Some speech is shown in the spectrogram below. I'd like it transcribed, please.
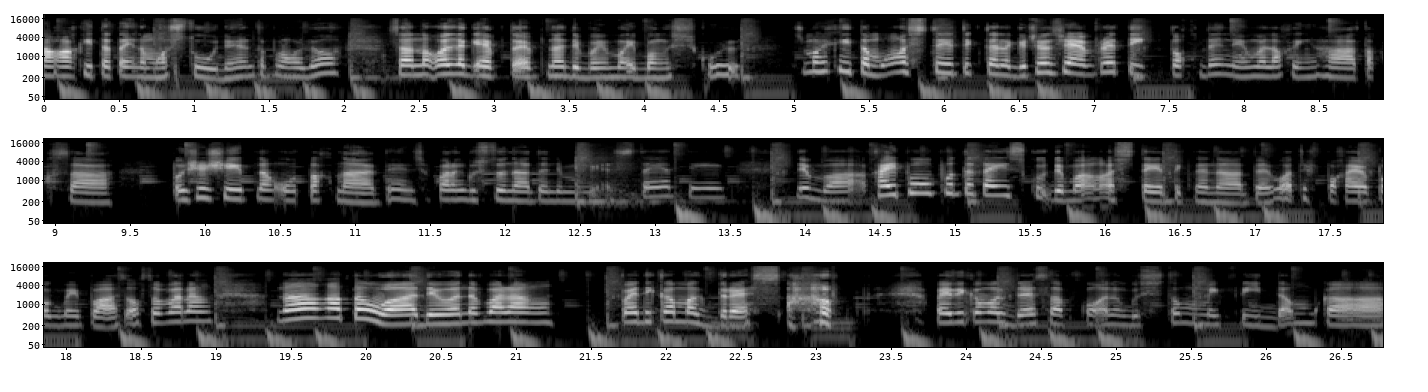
nakakita tayo ng mga student. Tapos, wala, sana all nag-F na, 'di ba, yung mga ibang school. So, makikita mo, ang aesthetic talaga. So, syempre, TikTok din eh, malaking hatak sa pag-shape ng utak natin. So, parang gusto natin yung mga aesthetic. Ba diba? Kahit pumupunta tayo school, ba diba, ang aesthetic na natin. What if pa kayo pag may pasok? So, parang nakakatawa, ba diba, na parang pwede ka mag-dress up. pwede ka mag-dress up kung anong gusto mo. May freedom ka.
